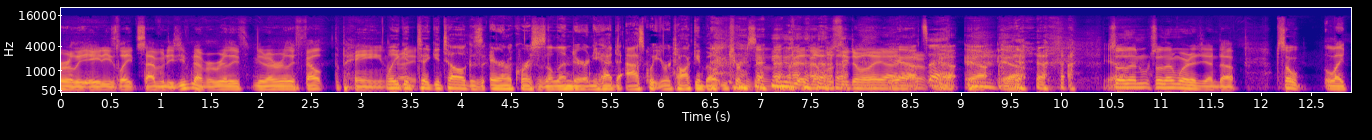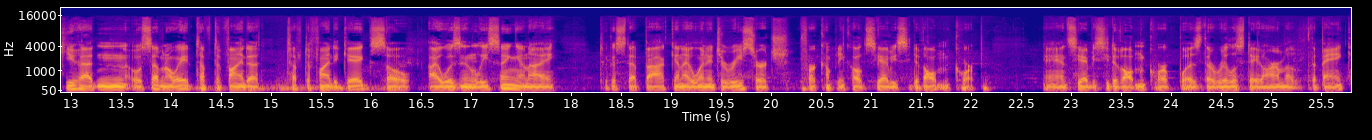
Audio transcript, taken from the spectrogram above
early 80s late 70s you've never really you never really felt the pain well you right? could, you could tell because aaron of course is a lender and you had to ask what you were talking about in terms of yeah, yeah, yeah, yeah, yeah. So then, so then, where did you end up? So, like you had in 07, 08, tough to find a tough to find a gig. So I was in leasing, and I took a step back and I went into research for a company called CIBC Development Corp. And CIBC Development Corp was the real estate arm of the bank,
